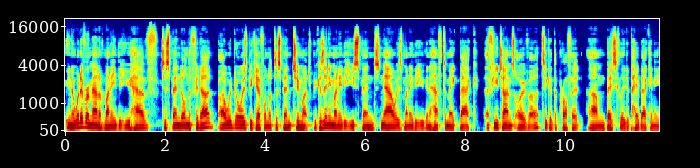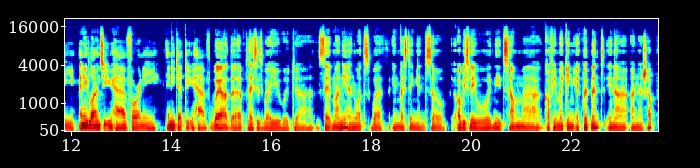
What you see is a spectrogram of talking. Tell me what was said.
you know, whatever amount of money that you have to spend on the fit out, I would always be careful not to spend too much because any money that you spend now is money that you're going to have to make back a few times over to get the profit, um, basically to pay back any any loans that you have or any any debt that you have. Where are the places where you would uh, save money and what's worth investing in? So obviously we would need some uh, coffee making equipment in our in our shop.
